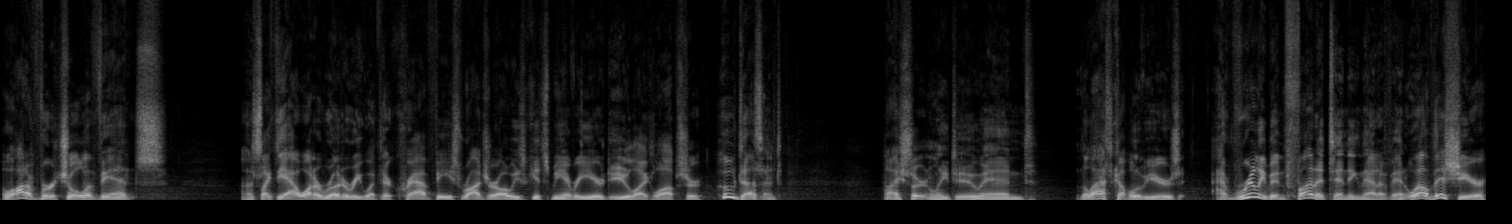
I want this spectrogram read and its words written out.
a lot of virtual events. Uh, it's like the Atwater Rotary, what their crab feast. Roger always gets me every year. Do you like lobster? Who doesn't? I certainly do. And the last couple of years have really been fun attending that event. Well, this year,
